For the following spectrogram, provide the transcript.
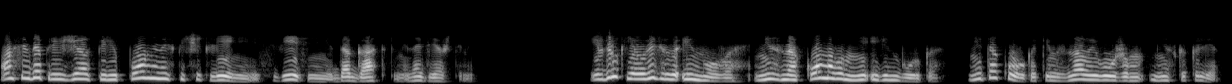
Он всегда приезжал переполненный впечатлениями, сведениями, догадками, надеждами. И вдруг я увидела иного, незнакомого мне Иренбурга, не такого, каким знала его уже несколько лет.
